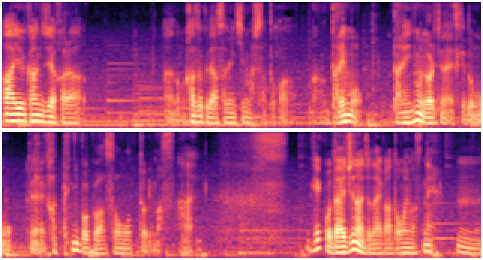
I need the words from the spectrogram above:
ああいう感じやからあの家族で遊びに来ましたとかあの誰も誰にも言われてないですけども、えー、勝手に僕はそう思っております。はい。結構大事なんじゃないかなと思いますね。うん。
